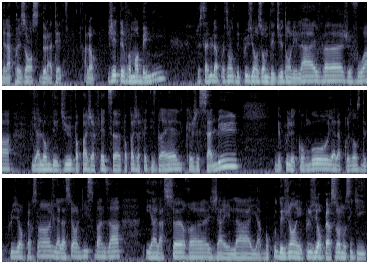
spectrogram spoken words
de la présence de la tête. Alors, j'ai été vraiment béni. Je salue la présence de plusieurs hommes de Dieu dans les lives. Je vois, il y a l'homme de Dieu, Papa Jafet, Papa Jafet Israël, que je salue. Depuis le Congo, il y a la présence de plusieurs personnes. Il y a la sœur Lys Banza, il y a la sœur euh, Jaïla, il y a beaucoup de gens et plusieurs personnes aussi qui,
